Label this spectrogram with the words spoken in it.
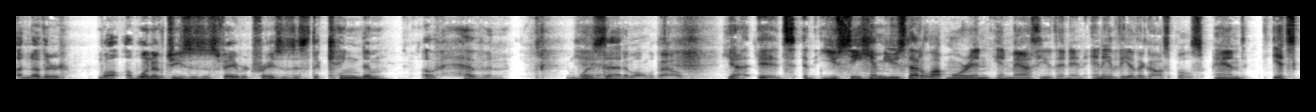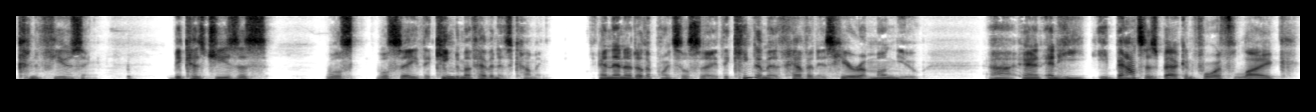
another, well, uh, one of Jesus's favorite phrases is the kingdom of heaven. What's that all about? Yeah, it's you see him use that a lot more in in Matthew than in any of the other gospels, and it's confusing because Jesus will will say the kingdom of heaven is coming, and then at other points he'll say the kingdom of heaven is here among you, uh, and and he he bounces back and forth like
